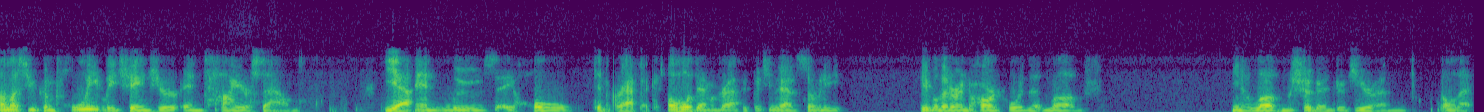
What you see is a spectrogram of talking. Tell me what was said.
unless you completely change your entire sound Yeah. and lose a whole Demographic. a whole demographic. But you have so many people that are into hardcore that love, you know, love Meshuggah and Gojira and all that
